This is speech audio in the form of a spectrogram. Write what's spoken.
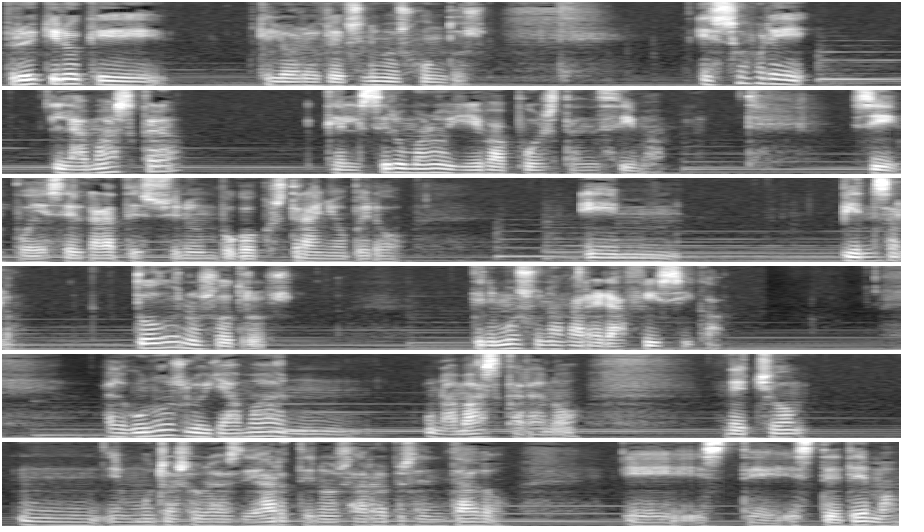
Pero hoy quiero que, que lo reflexionemos juntos. Es sobre la máscara que el ser humano lleva puesta encima. Sí, puede ser que ahora te suene un poco extraño, pero em, piénsalo. Todos nosotros tenemos una barrera física. Algunos lo llaman una máscara, ¿no? De hecho, mm, en muchas obras de arte nos ha representado eh, este, este tema,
